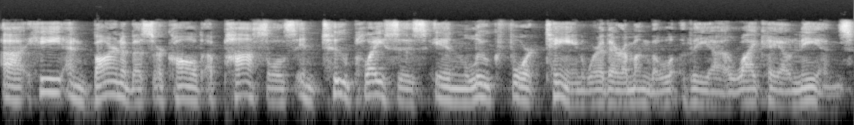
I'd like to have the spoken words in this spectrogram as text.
Uh, he and Barnabas are called apostles in two places in Luke 14, where they're among the, the uh, Lycaonians.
